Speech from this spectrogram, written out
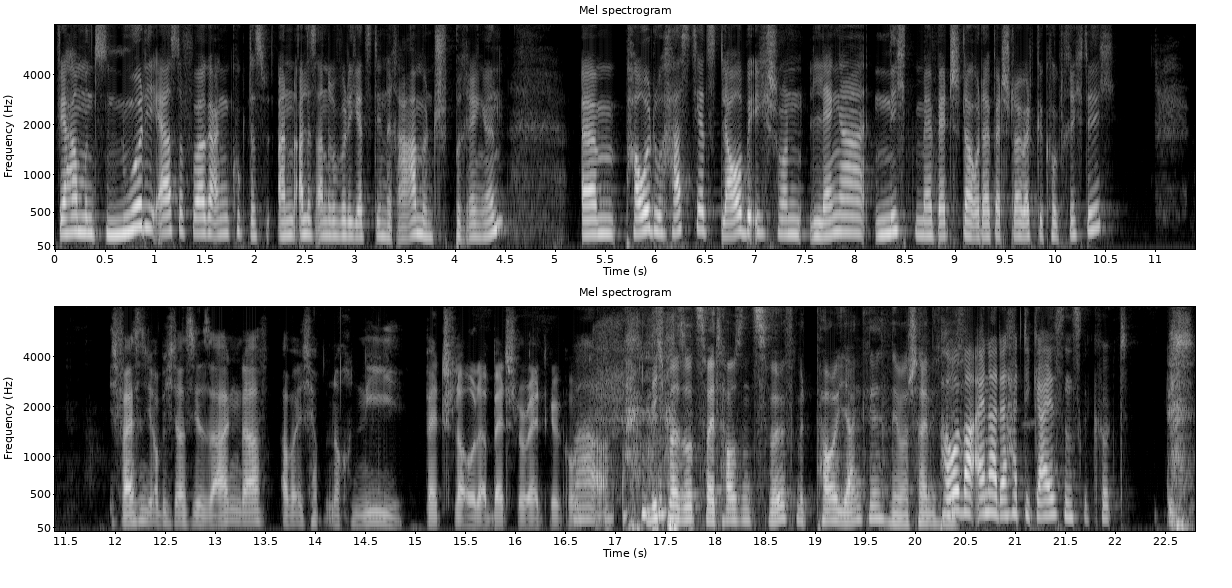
Wir haben uns nur die erste Folge angeguckt. Das, an, alles andere würde jetzt den Rahmen sprengen. Ähm, Paul, du hast jetzt, glaube ich, schon länger nicht mehr Bachelor oder Bachelorette geguckt, richtig? Ich weiß nicht, ob ich das hier sagen darf, aber ich habe noch nie Bachelor oder Bachelorette geguckt. Wow. Nicht mal so 2012 mit Paul Janke? Nee, wahrscheinlich Paul nicht. war einer, der hat die Geissens geguckt. Ich,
